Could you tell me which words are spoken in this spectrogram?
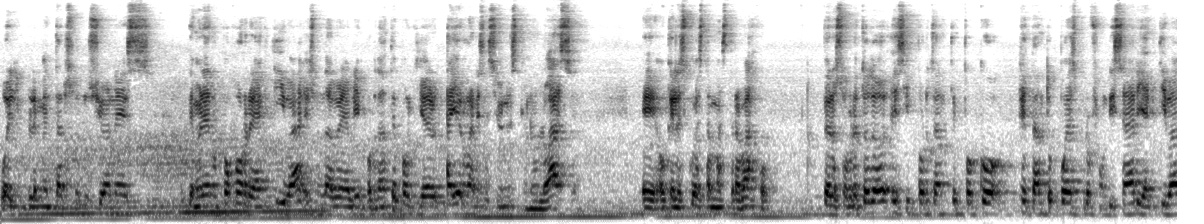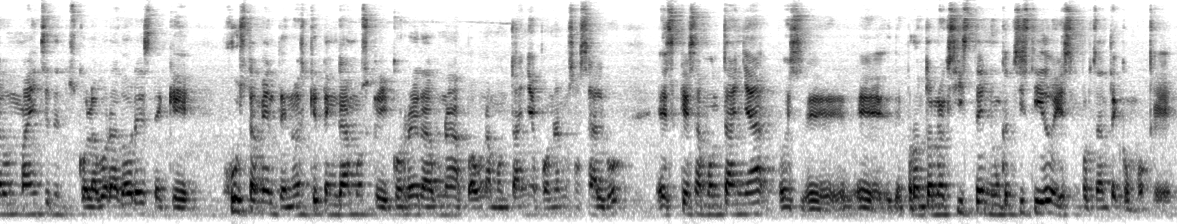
o, el implementar soluciones de manera un poco reactiva es una variable importante porque hay organizaciones que no lo hacen eh, o que les cuesta más trabajo. Pero sobre todo es importante un poco qué tanto puedes profundizar y activar un mindset en tus colaboradores de que justamente no es que tengamos que correr a una, a una montaña, ponernos a salvo, es que esa montaña pues eh, eh, de pronto no existe, nunca ha existido y es importante como que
